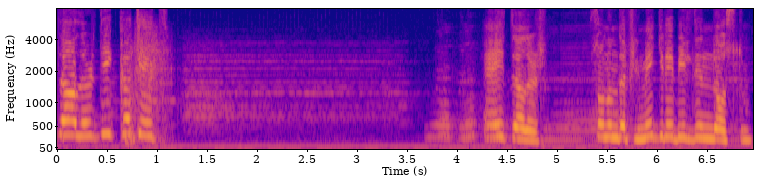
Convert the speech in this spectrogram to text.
Dollar dikkat et. Hey Dollar. Sonunda filme girebildin dostum.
